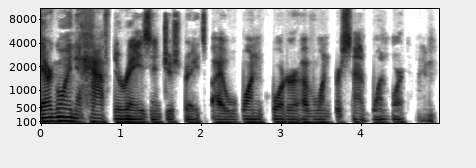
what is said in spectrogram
They're going to have to raise interest rates by one quarter of 1% one more time.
